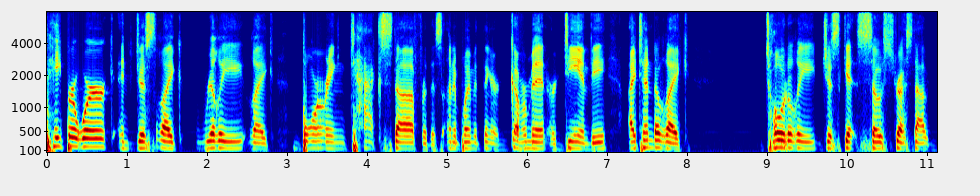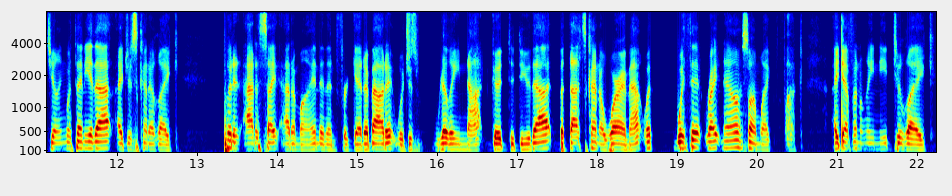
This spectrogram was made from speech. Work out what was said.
paperwork and just like really like boring tax stuff or this unemployment thing or government or DMV. I tend to like totally just get so stressed out dealing with any of that. I just kind of like put it out of sight, out of mind, and then forget about it, which is really not good to do that. But that's kind of where I'm at with with it right now. So I'm like, fuck, I definitely need to like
